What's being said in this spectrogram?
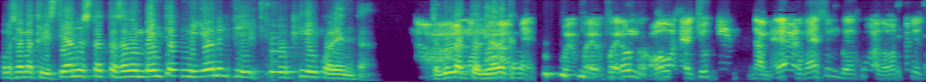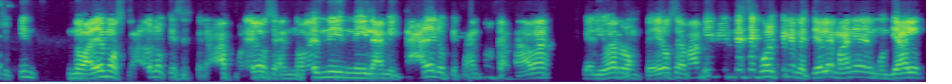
¿cómo se llama? Cristiano está tasado en 20 millones y el Chucky en 40. según la no actualidad de fue, fue- fueron robos. El Chucky, la mera verdad, es un buen jugador, pero el Chucky no ha demostrado lo que se esperaba por él. O sea, no es ni, ni la mitad de lo que tanto se hablaba que le iba a romper. O sea, va a vivir de ese gol que le metió a Alemania en el Mundial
